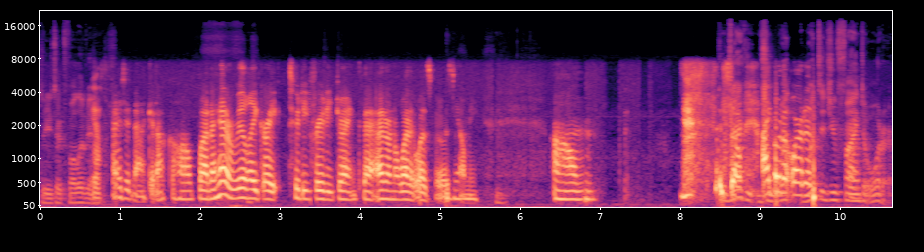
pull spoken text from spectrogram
So you took full advantage. Yes. I did not get alcohol, but I had a really great tutti frutti drink that I don't know what it was, but it was yummy. Um, so Jackie, I go to order. What did you find to order?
